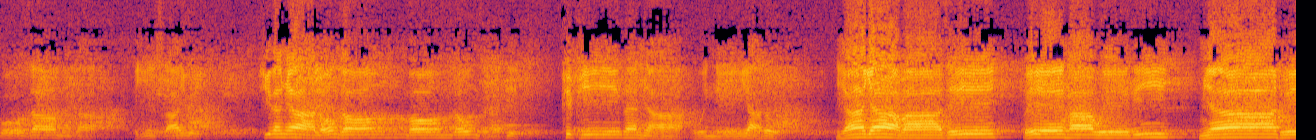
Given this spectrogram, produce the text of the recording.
ကိုဆောင်နကအရင်စား၍ ရှိသမျှလုံးစုံဘုံ30ပြည့်ဖြစ်ဖြစ်သမျှဝိနေရတို့ရာကြပါစေပေငါဝေသည်မြာထွေ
